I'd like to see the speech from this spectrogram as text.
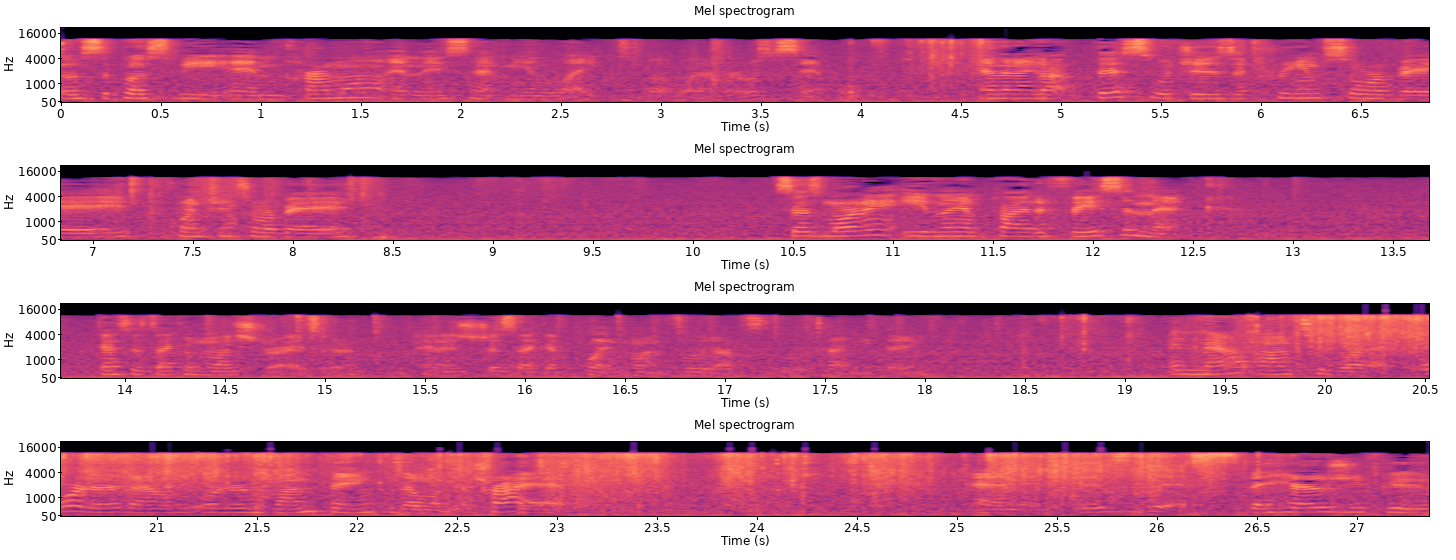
It was supposed to be in caramel and they sent me light, but whatever, it was a sample. And then I got this, which is a cream sorbet, quenching sorbet. It says morning evening apply to face and neck. Guess it's like a moisturizer. And it's just like a 0.1 fluid ounce, little tiny thing. And now on to what I ordered. I only ordered one thing because I wanted to try it. And it is this, the Harajuku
